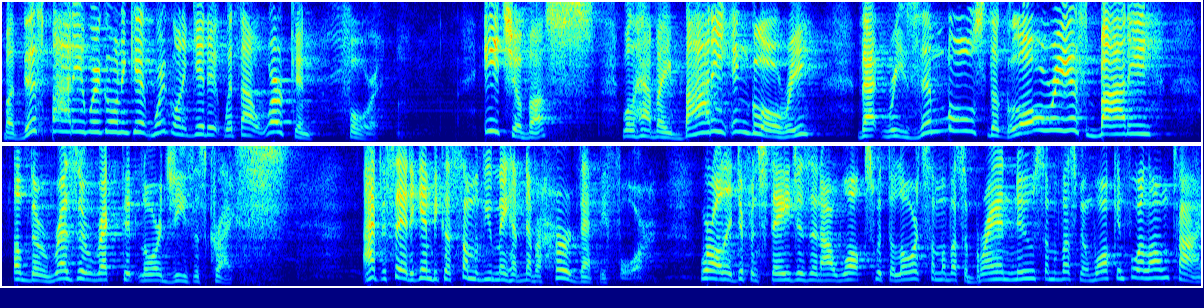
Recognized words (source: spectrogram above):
But this body we're going to get, we're going to get it without working for it. Each of us will have a body in glory that resembles the glorious body of the resurrected Lord Jesus Christ. I have to say it again because some of you may have never heard that before. We're all at different stages in our walks with the Lord. Some of us are brand new, some of us have been walking for a long time.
